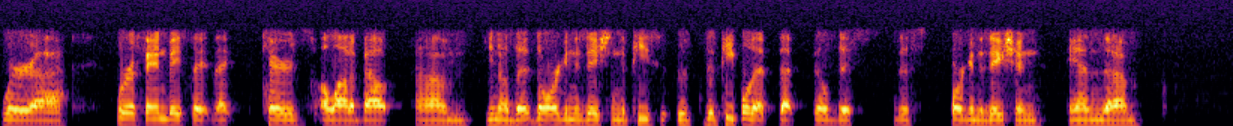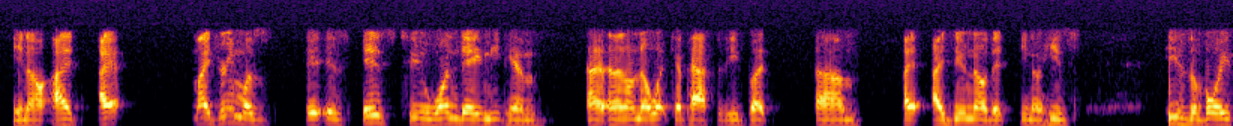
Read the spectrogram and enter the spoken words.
we're uh, we're a fan base that that cares a lot about um, you know the the organization, the piece, the, the people that that build this this organization and um, you know, I I my dream was is is to one day meet him. I, I don't know what capacity, but um, I I do know that you know he's he's the voice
